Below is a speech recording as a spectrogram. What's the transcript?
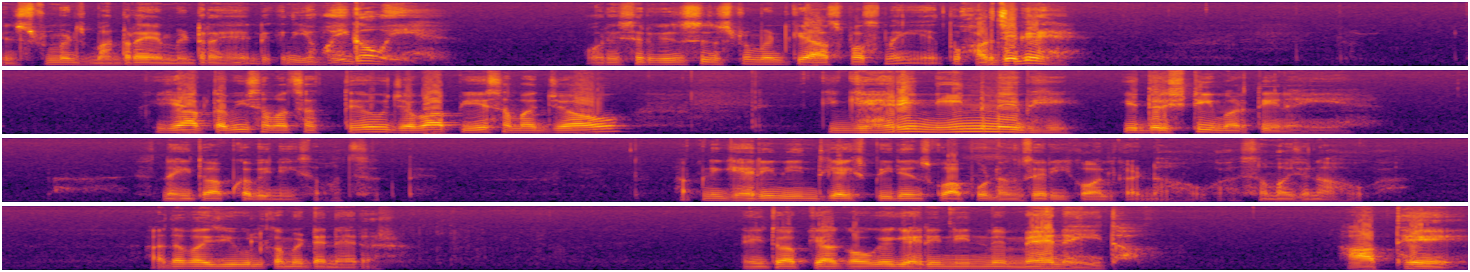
इंस्ट्रूमेंट्स बन रहे हैं, मिट रहे हैं, लेकिन ये वहीं का वहीं है। और ये सिर्फ़ इस इंस्ट्रूमेंट के आसपास नहीं है तो हर जगह है। यह आप तभी समझ सकते हो जब आप ये समझ जाओ कि गहरी नींद में भी ये दृष्टि मरती नहीं है। नहीं तो आप कभी नहीं समझ सकते। अपनी गहरी नींद के एक्सपीरियंस को आपको ढंग से रिकॉल करना होगा, समझना होगा। Otherwise you will commit an error नहीं तो आप क्या कहोगे, गहरी नींद में मैं नहीं था। आप थे।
